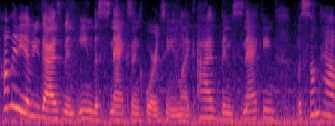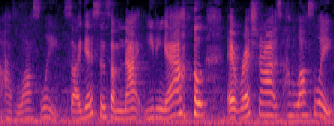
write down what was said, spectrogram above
How many of you guys been eating the snacks in quarantine? Like I've been snacking, but somehow I've lost weight. So I guess since I'm not eating out at restaurants, I've lost weight.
